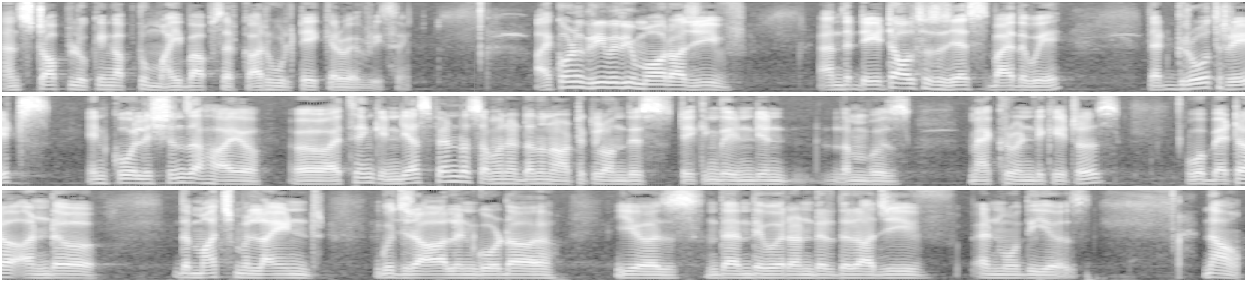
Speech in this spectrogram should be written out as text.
and stop looking up to Mai Baap Sarkar who will take care of everything. I can't agree with you more, Rajiv. And the data also suggests, by the way, that growth rates in coalitions are higher. Uh, I think India Spend or someone had done an article on this, taking the Indian numbers, macro indicators, were better under the much maligned Gujral and Gowda years than they were under the Rajiv and Modi years. Now,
